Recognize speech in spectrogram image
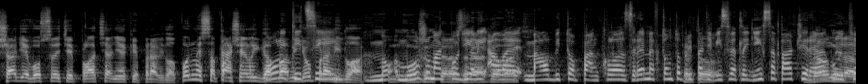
Všade vo svete platia nejaké pravidla. Poďme sa, pán Šeliga, baviť o pravidlách. mo- môžu mať podiely, ale mal by to pán Kola zrejme v tomto Preto prípade vysvetliť. Nech sa páči, reagujte.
